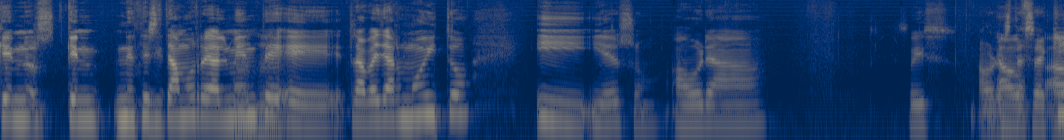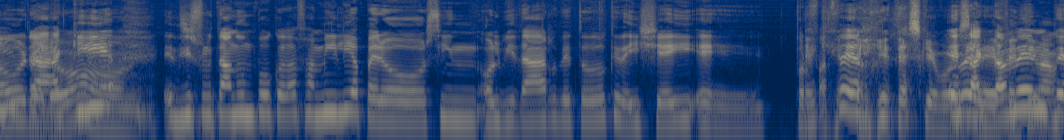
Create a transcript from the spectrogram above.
que nos que necesitamos realmente uh -huh. eh traballar moito e e eso, agora pois ahora estás aquí, ahora pero... aquí eh, disfrutando un pouco da familia, pero sin olvidar de todo que deixei eh, por facer. E que, é que tes que volver, Exactamente.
